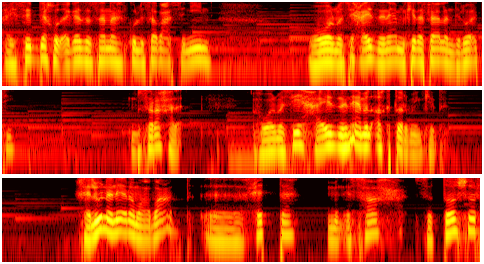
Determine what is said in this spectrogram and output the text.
هيسيبني آخد أجازة سنة كل سبع سنين؟ وهو المسيح عايزنا نعمل كده فعلا دلوقتي؟ بصراحة لأ. هو المسيح عايزنا نعمل أكتر من كده. خلونا نقرا مع بعض آه، حتة من إصحاح 16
